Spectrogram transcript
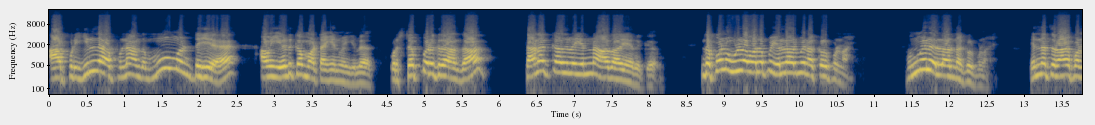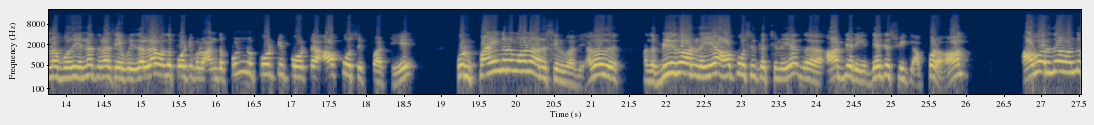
அப்படி இல்லை அப்படின்னா அந்த மூமெண்ட்டையே அவங்க எடுக்க மாட்டாங்கன்னு வைங்களேன். ஒரு ஸ்டெப் எடுக்கிறதா இருந்தா தனக்கு அதுல என்ன ஆதாயம் இருக்கு? இந்த பொண்ணு உள்ள வர்றப்ப எல்லாருமே நக்கல் பண்ணாங்க. உண்மையில எல்லாரும் நக்கல் பண்ணாங்க. என்னத்தெல்லாம் பண்ண போகுது என்னத்தெல்லாம் செய்ய போகுது இதெல்லாம் வந்து போட்டி போடும் அந்த பொண்ணு போட்டி போட்ட ஆப்போசிட் பார்ட்டி ஒரு பயங்கரமான அரசியல்வாதி. அதாவது அந்த பீகார்லயே ஆப்போசிட் கட்சியிலேயே அந்த ஆர்ஜேடி தேஜஸ்விக்கு அப்புறம் அவர் தான் வந்து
